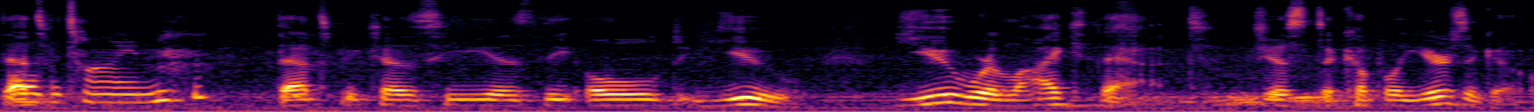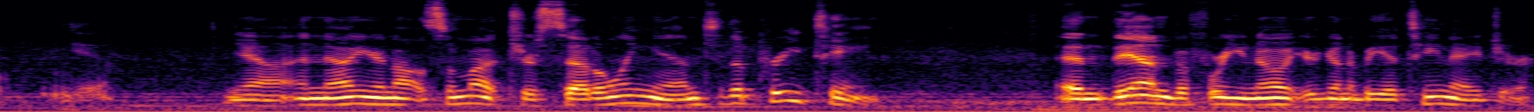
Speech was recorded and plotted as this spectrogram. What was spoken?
That's the time. that's because he is the old you. You were like that just a couple of years ago. yeah. Yeah, and now you're not so much. You're settling into the preteen. And then before you know it, you're going to be a teenager.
